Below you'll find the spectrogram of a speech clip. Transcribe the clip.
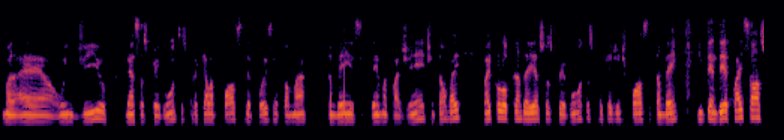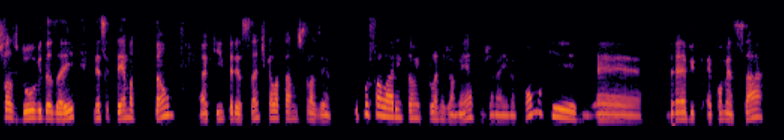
uma, é, um envio dessas perguntas para que ela possa depois retomar também esse tema com a gente. Então, vai, vai colocando aí as suas perguntas para que a gente possa também entender quais são as suas dúvidas aí nesse tema tão aqui eh, interessante que ela está nos trazendo. E por falar então em planejamento, Janaína, como que é, deve é, começar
